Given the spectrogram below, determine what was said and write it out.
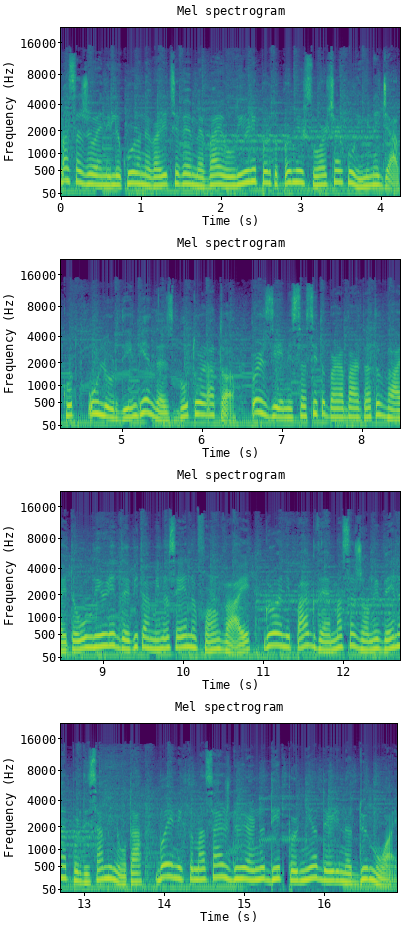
Masazhojeni lëkurën e variçeve me vaj ulliri për të përmirësuar qarkullimin e gjakut, ulur dhimbjen dhe zbutur ato. Përzieni sasi të barabarta të vajit të ullirit dhe vitaminës E në formë vaji. Ngroheni pak dhe masazhoni venat për disa minuta. Bëjeni këtë masazh dy herë në ditë për një deri në dy muaj.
